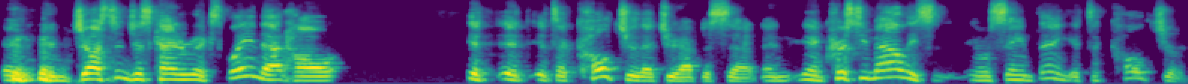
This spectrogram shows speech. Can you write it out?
And, and Justin just kind of explained that how it, it, it's a culture that you have to set. And, and Kristi Mally's, you know, same thing. It's a culture.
